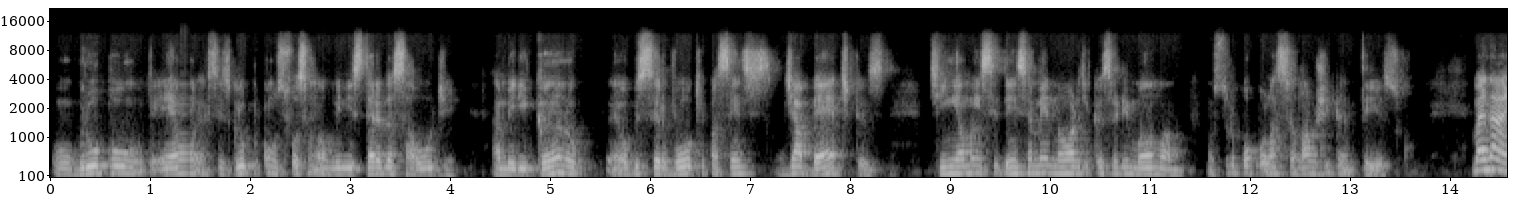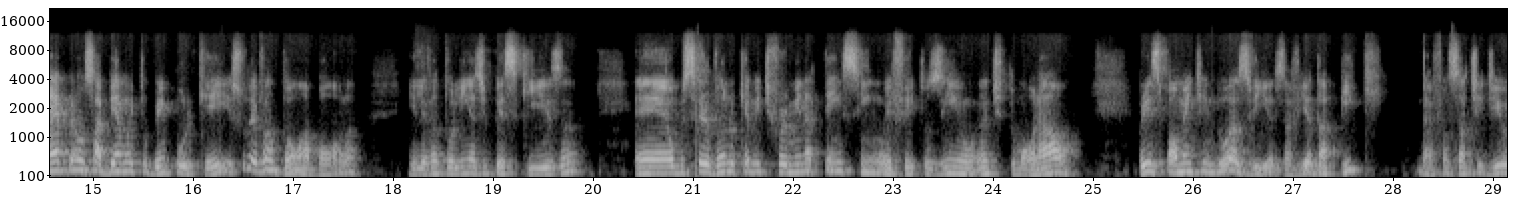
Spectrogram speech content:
o grupo, é um, esses grupos como se fosse um Ministério da Saúde americano, é, observou que pacientes diabéticas tinham uma incidência menor de câncer de mama, um estudo populacional gigantesco. Mas na época eu não sabia muito bem por quê, isso levantou uma bola e levantou linhas de pesquisa, é, observando que a metformina tem sim um efeitozinho antitumoral, principalmente em duas vias, a via da PIC, da fosfatidil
